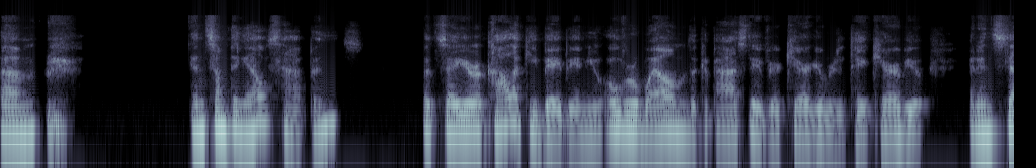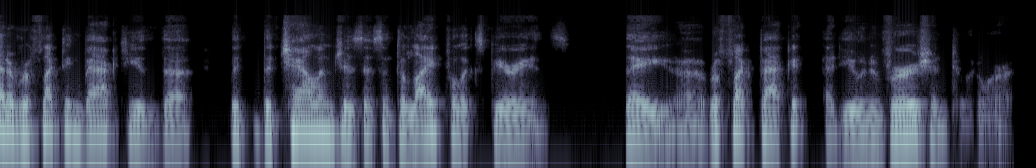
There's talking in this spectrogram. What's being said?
um, and something else happens, let's say you're a colicky baby and you overwhelm the capacity of your caregiver to take care of you, and instead of reflecting back to you the the, the challenges as a delightful experience, they uh, reflect back at, at, you an aversion to it or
